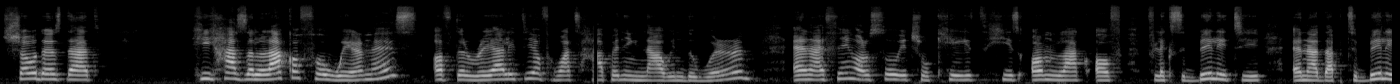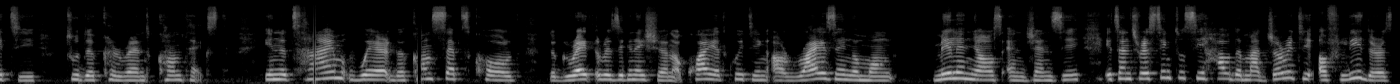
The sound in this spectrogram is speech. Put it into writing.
showed us that he has a lack of awareness of the reality of what's happening now in the world. And i think also it showcased his own lack of flexibility and adaptability to the current context. In a time where the concepts called the great resignation or quiet quitting are rising among millennials and Gen Z, it's interesting to see how the majority of leaders,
